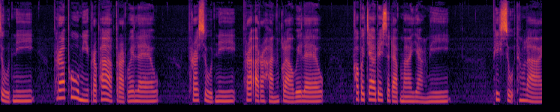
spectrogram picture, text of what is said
สูตรนี้ พระผู้มีพระภาคตรัสไว้แล้ว พระสูตรนี้พระอรหันต์กล่าวไว้แล้วข้าพเจ้าได้สดับมาอย่างนี้ ภิกษุทั้งหลาย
